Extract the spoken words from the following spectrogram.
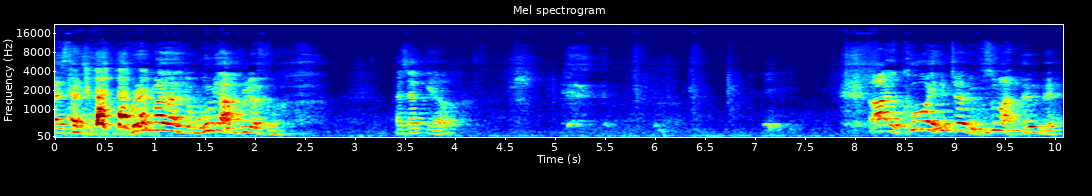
다시 다시. 오랜만에 하니까 몸이 안 풀렸어. 다시 할게요. 아 이거 코어에 힘줘야 돼. 웃으면 안 되는데.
